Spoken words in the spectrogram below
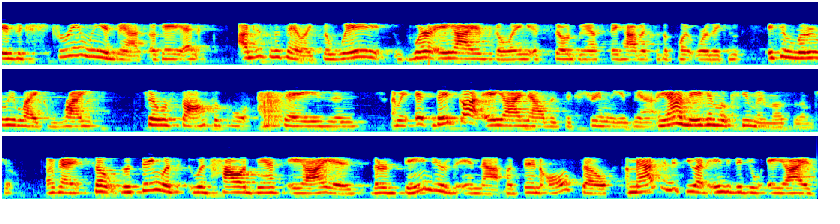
is extremely advanced. Okay, and I'm just gonna say like the way where AI is going, it's so advanced they have it to the point where they can it can literally like write philosophical essays and I mean it, they've got AI now that's extremely advanced. Yeah, and they even look human, most of them too. Okay, so the thing with with how advanced AI is, there's dangers in that, but then also imagine if you had individual AIs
